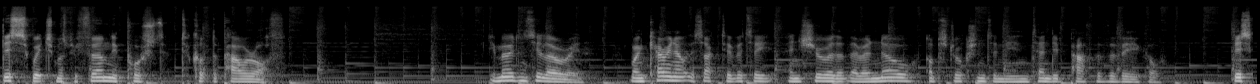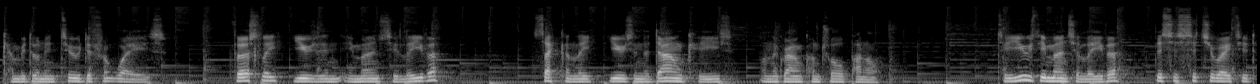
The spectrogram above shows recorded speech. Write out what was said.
this switch must be firmly pushed to cut the power off. Emergency lowering. When carrying out this activity, ensure that there are no obstructions in the intended path of the vehicle. This can be done in two different ways. Firstly, using the emergency lever Secondly, using the down keys on the ground control panel. To use the emergency lever, this is situated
